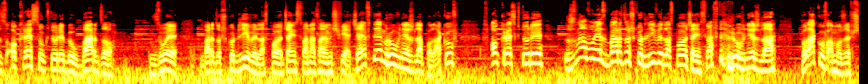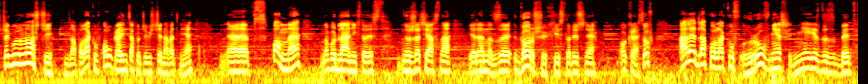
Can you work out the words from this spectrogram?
z okresu, który był bardzo zły, bardzo szkodliwy dla społeczeństwa na całym świecie, w tym również dla Polaków, w okres, który znowu jest bardzo szkodliwy dla społeczeństwa, w tym również dla Polaków, a może w szczególności dla Polaków, o Ukraińcach oczywiście nawet nie e, wspomnę, no bo dla nich to jest rzecz jasna jeden z gorszych historycznie okresów, ale dla Polaków również nie jest zbyt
